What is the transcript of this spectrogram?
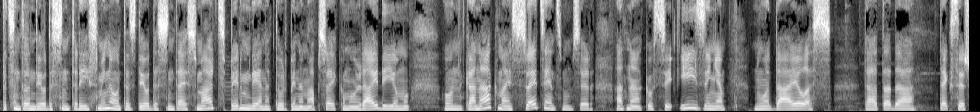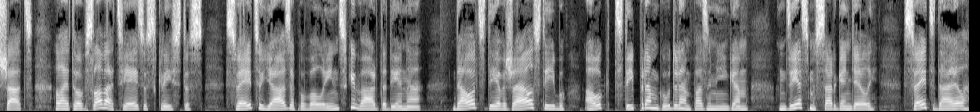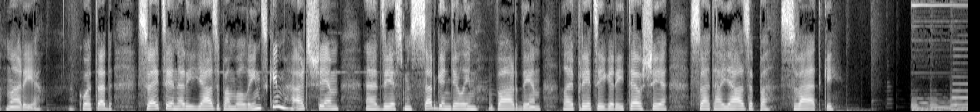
19 un 23 minūtes 20. mārts pirmdiena turpinam apsveikumu raidījumu, un kā nākamais sveiciens mums ir atnākusi īziņa no Dailas. Tā tad teksts ir šāds: Lai top slavēts Jēzus Kristus, sveicu Jāzepu Valinski vārda dienā. Daudz dieva žēlastību, augt stipram, gudram, pazemīgam un dziesmu sargaņģeli. Sveic, Daila Marija! Ko tad sveicien arī Jāzepam Volinskim ar šiem eh, dziesmas sargaņģelim vārdiem, lai priecīgi arī tev šie svētā Jāzepa svētki. Gaiši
